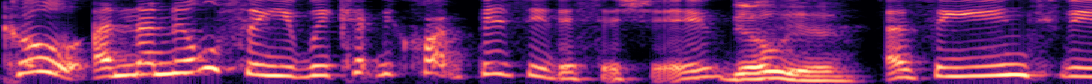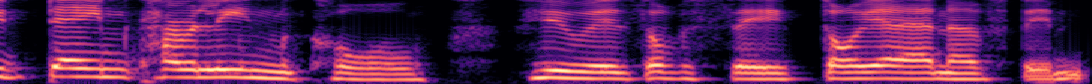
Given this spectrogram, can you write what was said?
Cool. And then also, you, we kept you quite busy this issue. oh yeah, Uh, so you interviewed Dame Carolyn McCall, who is obviously doyen of the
